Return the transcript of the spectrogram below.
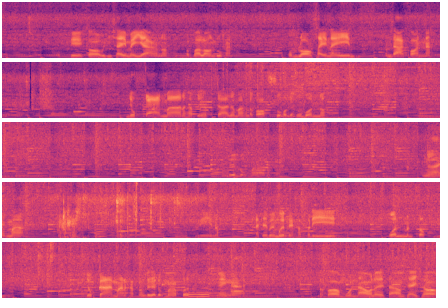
โอเคก็วิธีใช้ไม่ยากเนาะเรามาลองดูกัน ผมลองใส่ในมันด้าก่อนนะ ยกก้านมานะครับนี่ครับก้านจะมาแล้วก็สวมจากข้างบนเนาะ ลื่อนลงมานะครับ ง่ายมาก นี่เนาะอาจจะไม่มืดเลยครับพอดีฝนมันตกอยู่ ยกการมานะครับต้องเลื่อนออกมาเปิดง่ายๆ แล้วก็หมุนเอาเลยตามใจชอบ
